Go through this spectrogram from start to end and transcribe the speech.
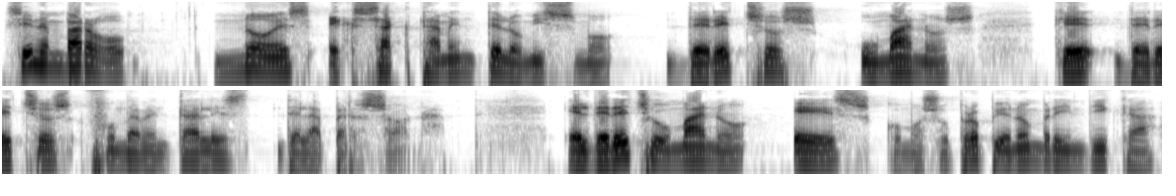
Sin embargo, no es exactamente lo mismo derechos humanos que derechos fundamentales de la persona. El derecho humano es, como su propio nombre indica,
